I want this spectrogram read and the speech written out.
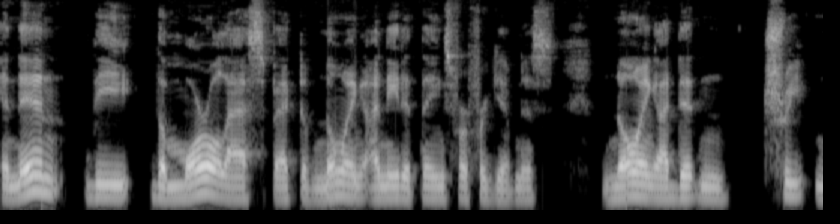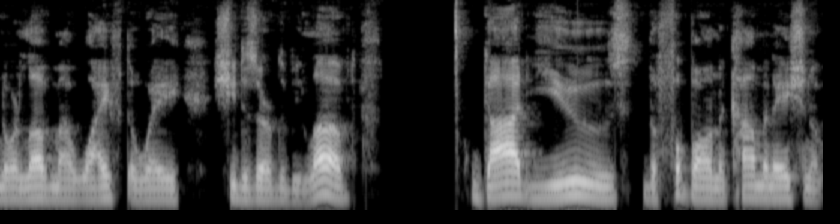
and then the the moral aspect of knowing I needed things for forgiveness, knowing I didn't treat nor love my wife the way she deserved to be loved. God used the football and the combination of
